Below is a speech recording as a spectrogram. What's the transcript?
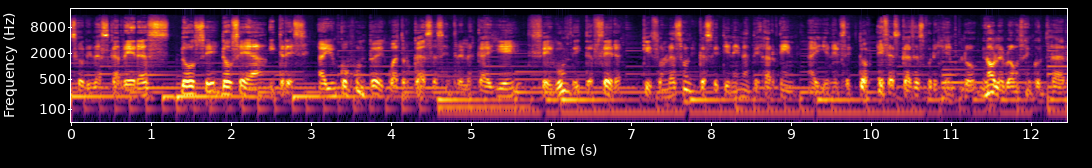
sobre las carreras 12, 12A y 13. Hay un conjunto de cuatro casas entre la calle segunda y tercera que son las únicas que tienen antejardín ahí en el sector. Esas casas, por ejemplo, no las vamos a encontrar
